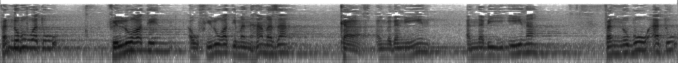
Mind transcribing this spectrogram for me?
فالنبوة في اللغة أو في لغة من همز كالمدنيين النبيين فالنبوءة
